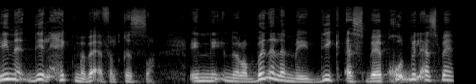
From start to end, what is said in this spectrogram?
هنا دي الحكمة بقى في القصة ان إن ربنا لما يديك أسباب خد بالأسباب.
